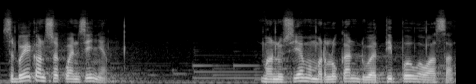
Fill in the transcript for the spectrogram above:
Sebagai konsekuensinya, manusia memerlukan dua tipe wawasan,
